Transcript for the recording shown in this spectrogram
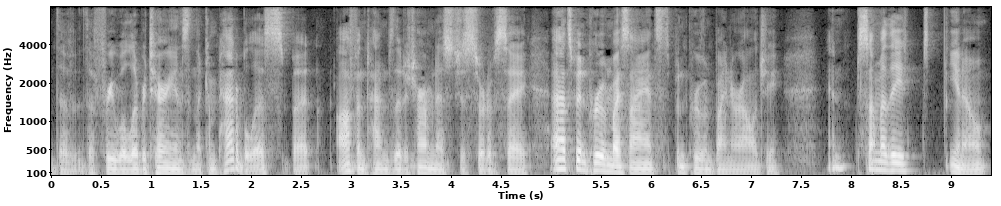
the the free will libertarians and the compatibilists, but oftentimes the determinists just sort of say, ah, "It's been proven by science. It's been proven by neurology," and some of the you know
